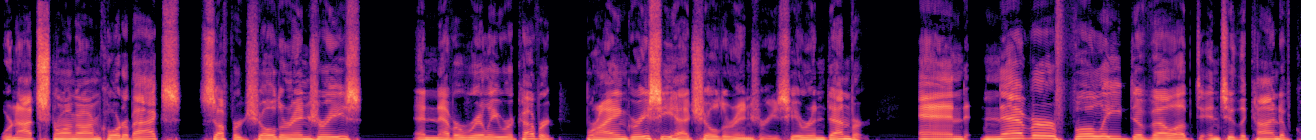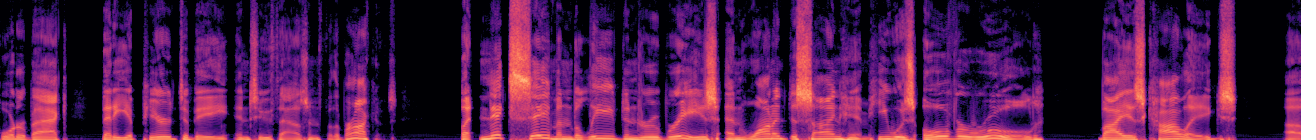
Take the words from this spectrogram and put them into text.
were not strong arm quarterbacks suffered shoulder injuries and never really recovered. Brian Griese had shoulder injuries here in Denver and never fully developed into the kind of quarterback that he appeared to be in 2000 for the Broncos. But Nick Saban believed in Drew Brees and wanted to sign him. He was overruled by his colleagues, uh,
